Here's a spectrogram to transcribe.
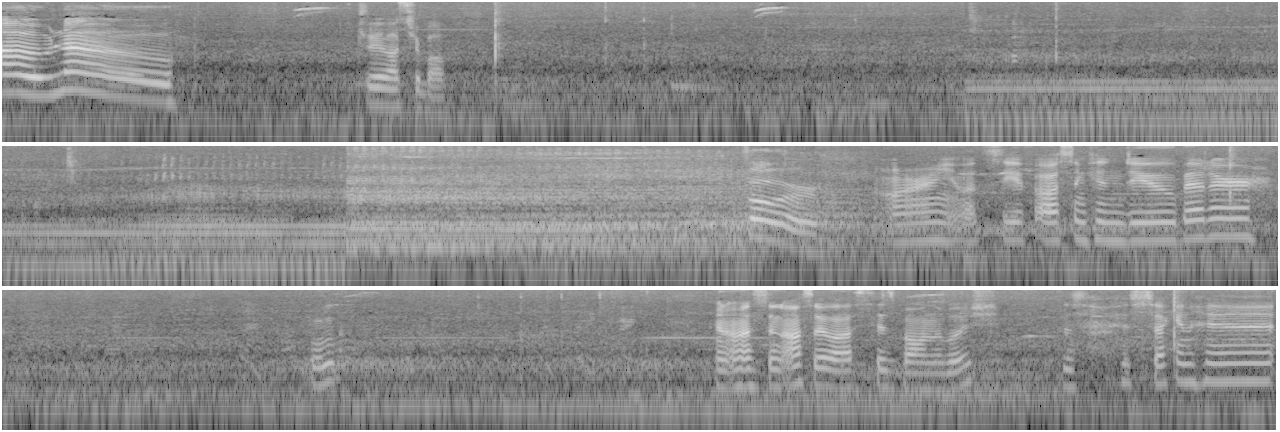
Oh no! Julia lost her ball. Four. All right, let's see if Austin can do better. Oop. And Austin also lost his ball in the bush. This is his second hit.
